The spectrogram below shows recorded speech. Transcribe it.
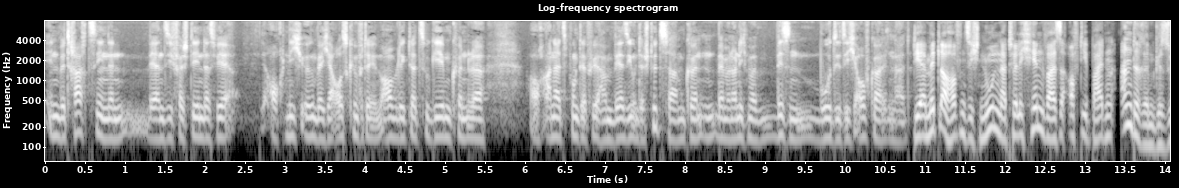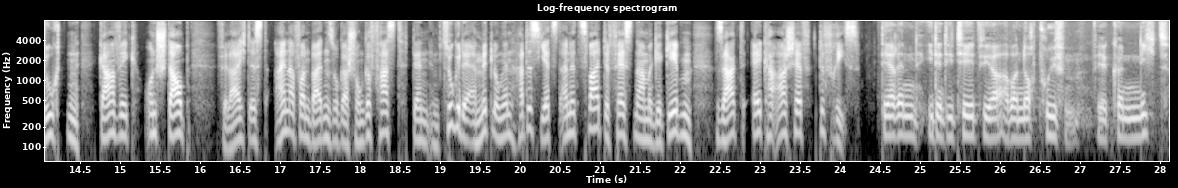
in Betracht ziehen, dann werden Sie verstehen, dass wir auch nicht irgendwelche Auskünfte im Augenblick dazu geben können oder auch Anhaltspunkt dafür haben, wer sie unterstützt haben könnten, wenn wir noch nicht mal wissen, wo sie sich aufgehalten hat. Die Ermittler hoffen sich nun natürlich Hinweise auf die beiden anderen Gesuchten, Garwig und Staub. Vielleicht ist einer von beiden sogar schon gefasst, denn im Zuge der Ermittlungen hat es jetzt eine zweite Festnahme gegeben, sagt LKA-Chef de Vries. Deren Identität wir aber noch prüfen. Wir können nicht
